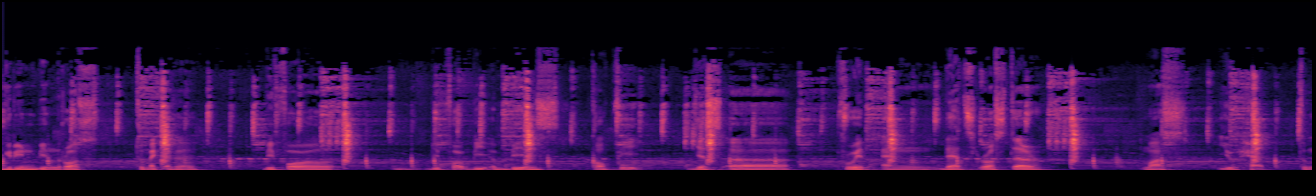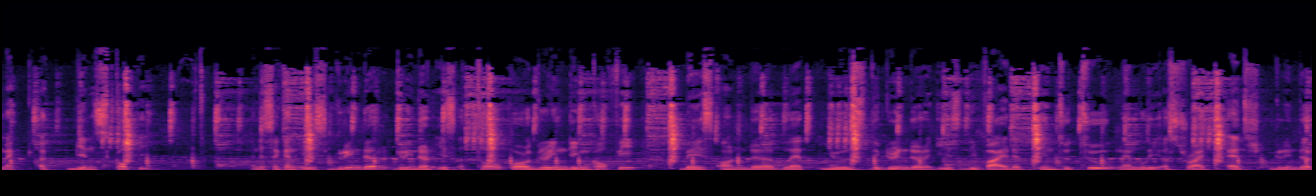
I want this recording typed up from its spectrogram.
green bean roast to make a before before be a beans coffee just a fruit and that's roaster must you have to make a beans coffee and the second is grinder grinder is a tool for grinding coffee based on the blade used. The grinder is divided into two namely a straight edge grinder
